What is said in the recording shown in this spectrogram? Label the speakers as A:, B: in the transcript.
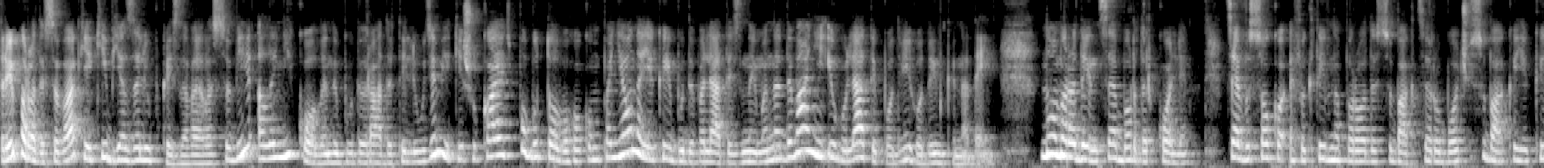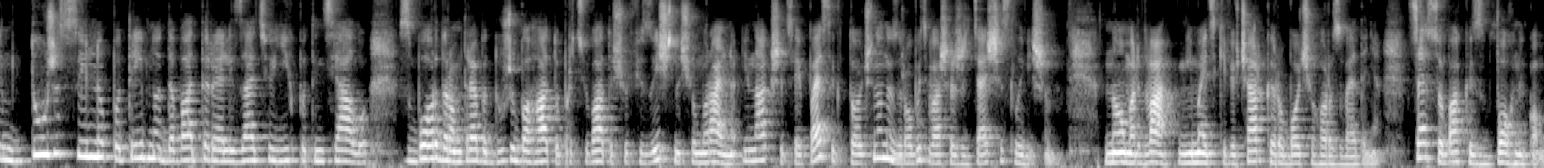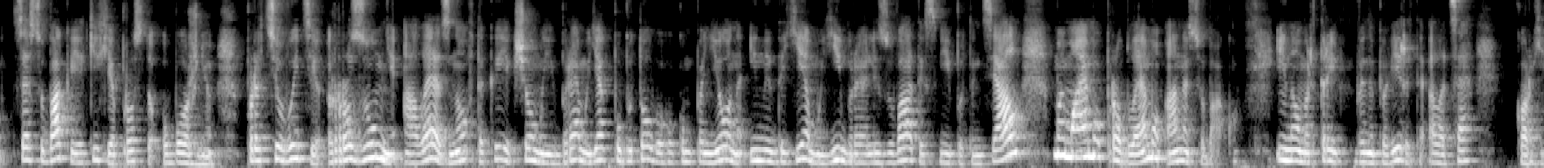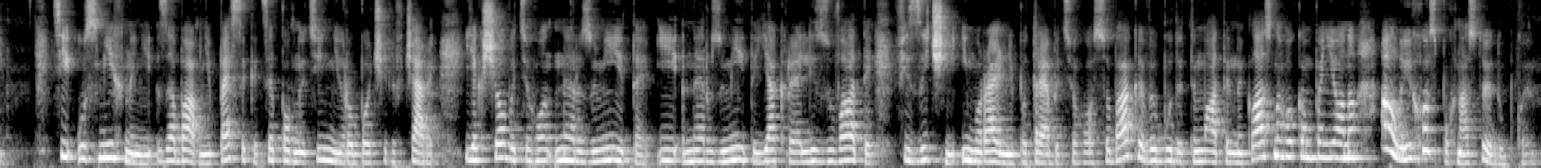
A: Три породи собак, які б я залюбки завела собі, але ніколи не буду радити людям, які шукають побутового компаньйона, який буде валятись з ними на дивані і гуляти по дві годинки на день. Номер один це бордер колі. Це високоефективна порода собак. Це робочі собаки, яким дуже сильно потрібно давати реалізацію їх потенціалу. З бордером треба дуже багато працювати, що фізично, що морально. Інакше цей песик точно не зробить ваше життя щасливішим. Номер два німецькі вівчарки робочого розведення. Це собаки з вогником. Це собаки, яких я просто обожнюю. Працьовиті, розумні, але знов таки, якщо ми їх беремо як побутового компаньйона і не даємо їм реалізувати свій потенціал, ми маємо проблему, а не собаку. І номер три, ви не повірите, але це коргі. Ці усміхнені, забавні песики це повноцінні робочі вівчари. Якщо ви цього не розумієте і не розумієте, як реалізувати фізичні і моральні потреби цього собаки, ви будете мати не класного компаньйона, а лихо з пухнастою дубкою.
